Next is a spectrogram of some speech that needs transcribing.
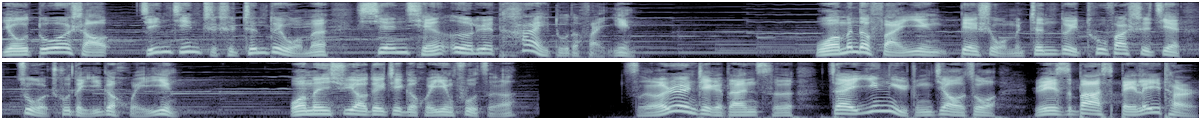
有多少仅仅只是针对我们先前恶劣态度的反应？我们的反应便是我们针对突发事件做出的一个回应，我们需要对这个回应负责。责任这个单词在英语中叫做 responsibility，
